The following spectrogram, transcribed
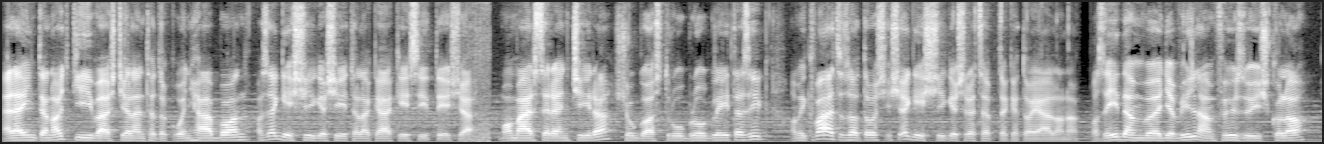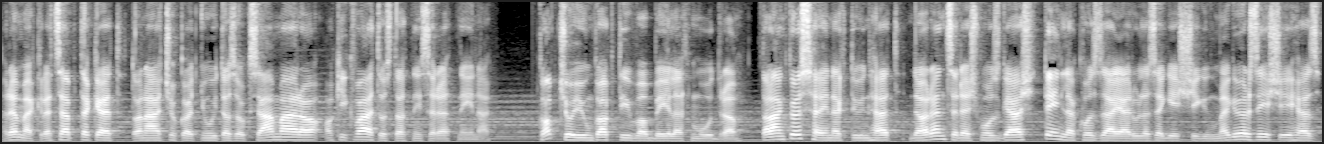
Eleinte nagy kihívást jelenthet a konyhában az egészséges ételek elkészítése. Ma már szerencsére sok gasztróblog létezik, amik változatos és egészséges recepteket ajánlanak. Az Édenvölgye Villám főzőiskola remek recepteket, tanácsokat nyújt azok számára, akik változtatni szeretnének. Kapcsoljunk aktívabb életmódra. Talán közhelynek tűnhet, de a rendszeres mozgás tényleg hozzájárul az egészségünk megőrzéséhez,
